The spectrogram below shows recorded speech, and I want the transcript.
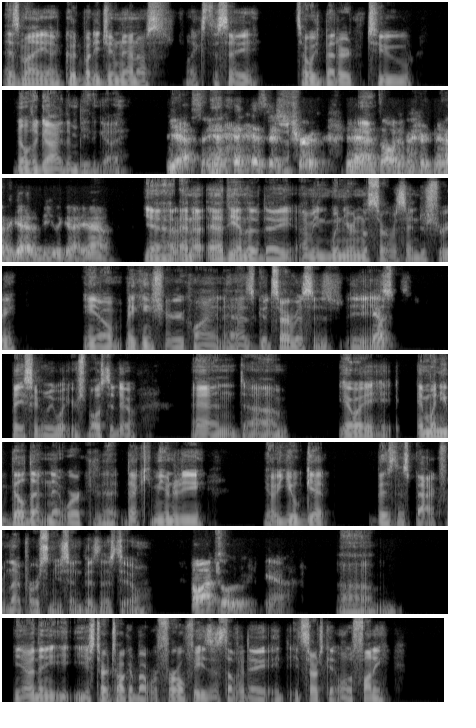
As my uh, good buddy Jim Nanos likes to say, it's always better to know the guy than be the guy. yes, it's, Yeah. true. Yeah, Yeah. it's always better to know the guy to be the guy. Yeah, Yeah, and at, at the end of the day, I mean, when you're in the service industry, you know, making sure your client has good service is is Yep. basically what you're supposed to do. And um, you know, it, and when you build that network, that that community, you know, you'll get business back from that person you send business to. oh, absolutely. Yeah, Um, you know, then you, you start talking about referral fees and stuff like that. It, it starts getting a little funny.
